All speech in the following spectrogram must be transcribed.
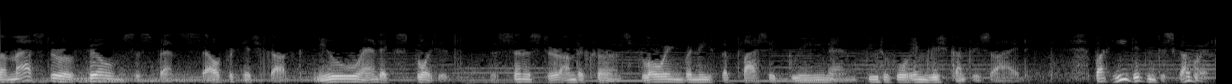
The master of film suspense, Alfred Hitchcock, knew and exploited the sinister undercurrents flowing beneath the placid green and beautiful English countryside. But he didn't discover it.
